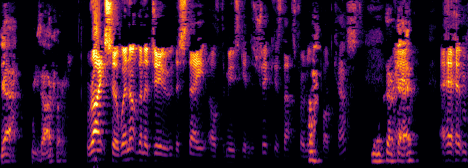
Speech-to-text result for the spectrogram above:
Yeah, exactly. Right, so we're not going to do the state of the music industry because that's for another podcast. It's okay. Um,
